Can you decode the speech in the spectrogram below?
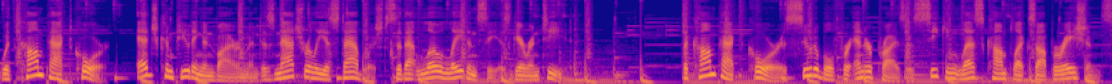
With Compact Core, edge computing environment is naturally established so that low latency is guaranteed. The compact core is suitable for enterprises seeking less complex operations,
